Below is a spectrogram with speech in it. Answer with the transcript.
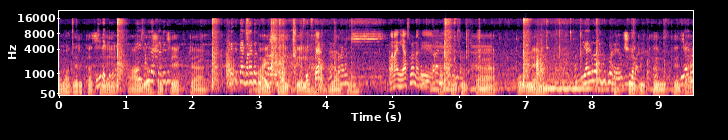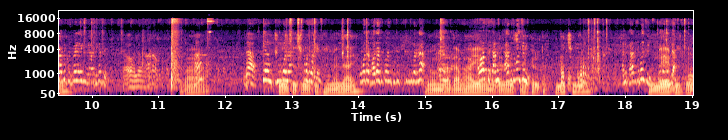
আমাদের কাছে আজ এসেছে একটা বাইসাইকেল হাফ মোটর। হাফ মোটরটা প্রবলেম হচ্ছে রুখে রুখে যায় বা চলতে চলতে থেমে যায়। এবং দাদা ভাই আমাদের এই সাইকেলটা খুলেছিল, খুলে ভিতর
